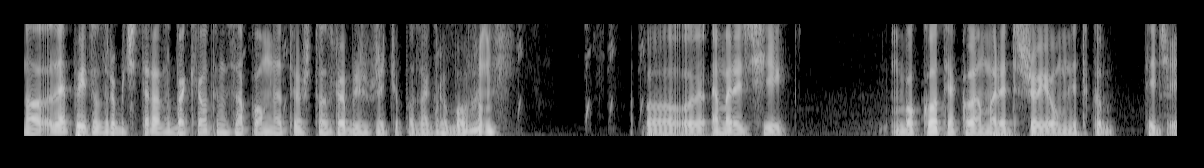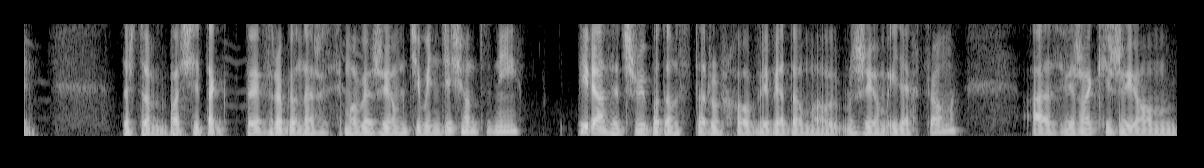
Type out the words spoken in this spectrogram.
No, lepiej to zrobić teraz, bo jak ja o tym zapomnę, to już to zrobisz w życiu pozagrobowym. Bo y, emeryci, bo kot jako emeryt żyje u mnie tylko tydzień. Zresztą właśnie tak to jest zrobione, że Simowie żyją 90 dni, pirazy drzwi, potem staruchowie wiadomo żyją ile chcą, a zwierzaki żyją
